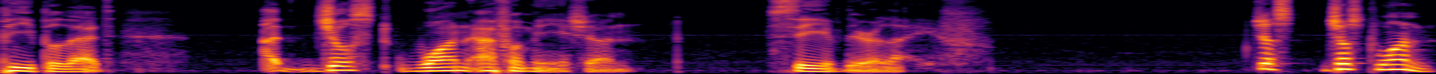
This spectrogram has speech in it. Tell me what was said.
people that uh, just one affirmation saved their life. Just, just one.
